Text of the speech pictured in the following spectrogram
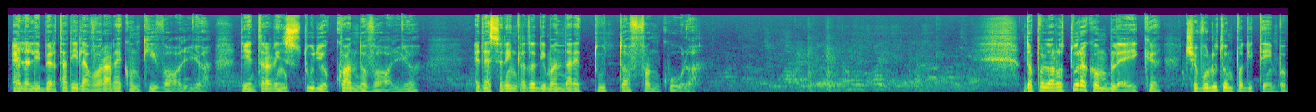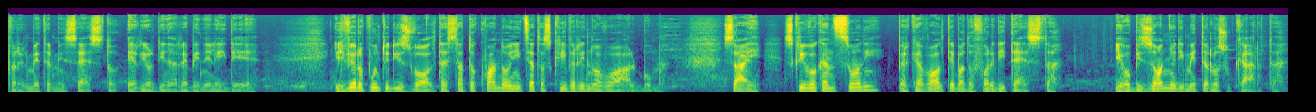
è la libertà di lavorare con chi voglio, di entrare in studio quando voglio ed essere in grado di mandare tutto a fanculo. Dopo la rottura con Blake ci è voluto un po' di tempo per rimettermi in sesto e riordinare bene le idee. Il vero punto di svolta è stato quando ho iniziato a scrivere il nuovo album. Sai, scrivo canzoni perché a volte vado fuori di testa e ho bisogno di metterlo su carta.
